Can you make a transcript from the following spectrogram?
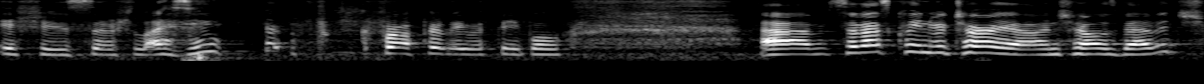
issues socializing properly with people. Um, so that's Queen Victoria on Charles Babbage.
